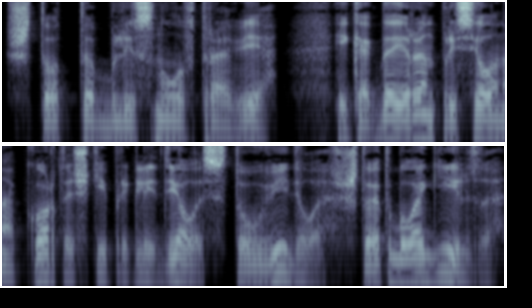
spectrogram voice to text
Что-то блеснуло в траве, и когда Ирен присела на корточки и пригляделась, то увидела, что это была гильза.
